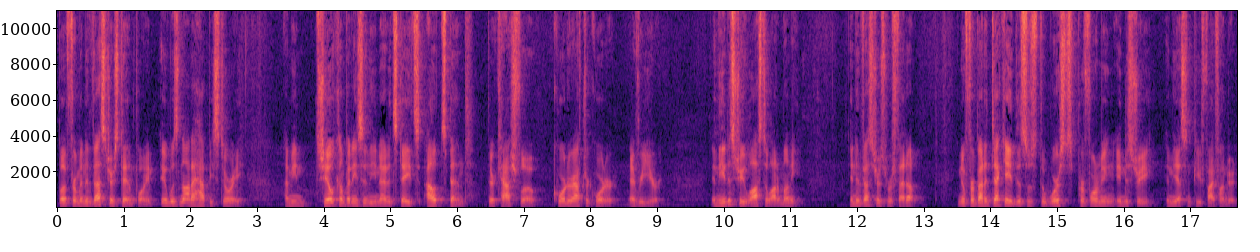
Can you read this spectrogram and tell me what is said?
But from an investor standpoint, it was not a happy story. I mean, shale companies in the United States outspent their cash flow quarter after quarter every year. And the industry lost a lot of money. And investors were fed up. You know, for about a decade, this was the worst performing industry in the S&P 500.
